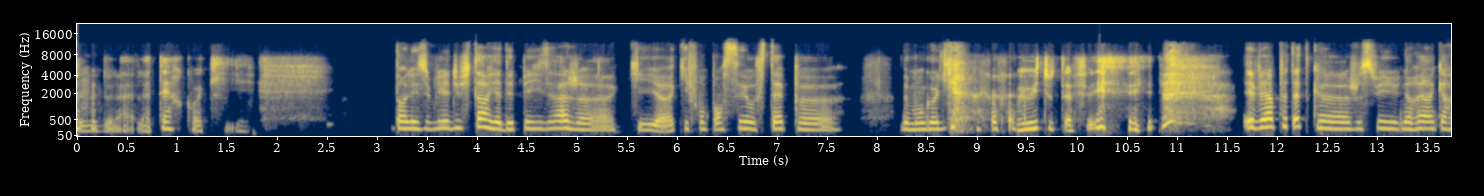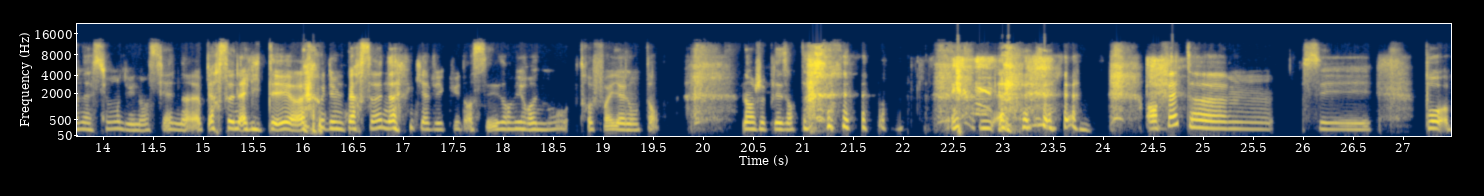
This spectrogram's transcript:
de, la, terre, quoi, qui dans les oubliés du Shtar, il y a des paysages qui, qui font penser aux steppes de Mongolie. oui, oui, tout à fait. Eh bien, peut-être que je suis une réincarnation d'une ancienne personnalité euh, ou d'une personne qui a vécu dans ces environnements autrefois il y a longtemps. Non, je plaisante. en fait, euh, c'est pour,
